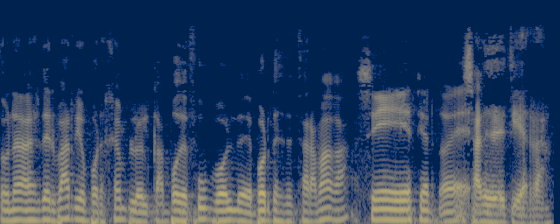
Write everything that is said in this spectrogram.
zonas del barrio, por ejemplo, el campo de fútbol de deportes de Zaramaga, Sí, es cierto. eh. sale de tierra.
